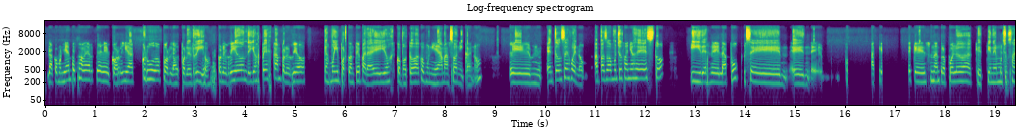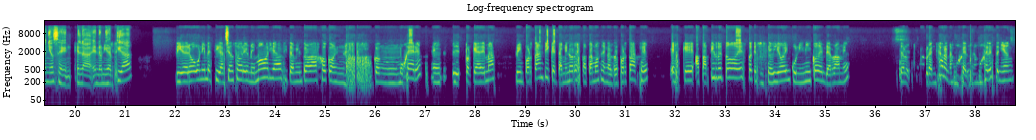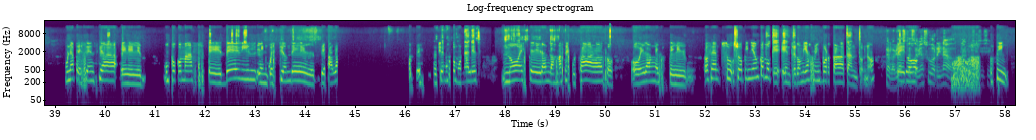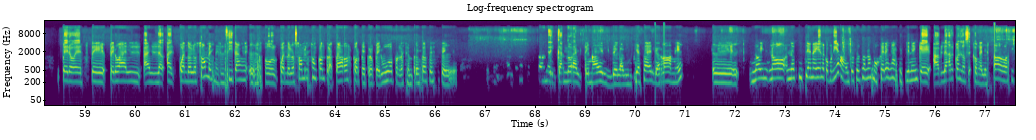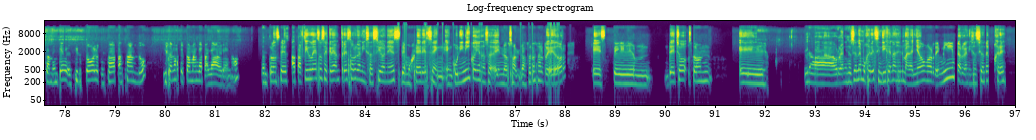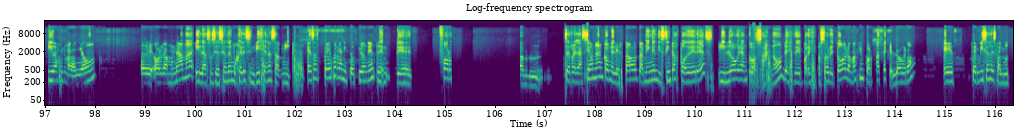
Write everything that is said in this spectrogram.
la comunidad empezó a ver que corría crudo por, la, por el río, por el río donde ellos pescan, por el río que es muy importante para ellos, como toda comunidad amazónica, ¿no? Em, entonces, bueno, han pasado muchos años de esto y desde la PUC se... Eh, que es una antropóloga que tiene muchos años en, la, en la universidad, lideró una investigación sobre memorias y también trabajo con, con mujeres, eh, porque además lo importante y que también lo rescatamos en el reportaje es que a partir de todo esto que sucedió en Cuninico del derrame, se organizaron las mujeres. Las mujeres tenían una presencia eh, un poco más eh, débil en cuestión de, de palabras. Sesiones comunales no es que eran las más escuchadas o, o eran, este, o sea, su, su, opinión como que, entre comillas, no importaba tanto, ¿no? Claro, habían, pero, se habían subordinado. sí, sí, sí. pero este pero al, al, cuando los hombres necesitan eh, o cuando los hombres son contratados por Petroperú o por las empresas este dedicando al tema de la limpieza del derrame, eh, no, no, no existían ahí en la comunidad. Entonces son las mujeres las que tienen que hablar con, los, con el Estado, básicamente, decir todo lo que estaba pasando, y son las que toman la palabra, ¿no? Entonces, a partir de eso se crean tres organizaciones de mujeres en, en Cuninico y en, los, en los, zonas alrededor. Este, de hecho, son eh, la Organización de Mujeres Indígenas del Marañón, Ordemim, la Organización de Mujeres Vivas del Marañón, eh, Orgamunama y la Asociación de Mujeres Indígenas ADMIC. Esas tres organizaciones de, forma se relacionan con el Estado también en distintos poderes y logran cosas, ¿no? Desde, por ejemplo, sobre todo lo más importante que logran es servicios de salud,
